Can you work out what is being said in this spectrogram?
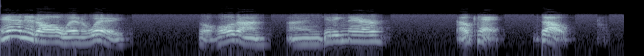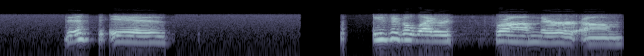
And it all went away. So hold on. I'm getting there. Okay. So this is these are the letters from their um,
